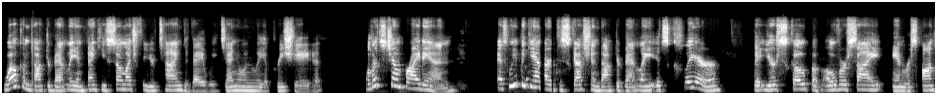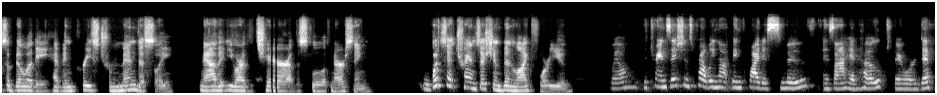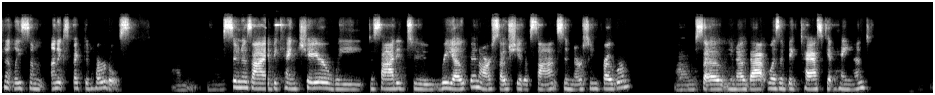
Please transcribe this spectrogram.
Welcome, Dr. Bentley, and thank you so much for your time today. We genuinely appreciate it. Well, let's jump right in. As we begin our discussion, Dr. Bentley, it's clear that your scope of oversight and responsibility have increased tremendously now that you are the chair of the School of Nursing. What's that transition been like for you? Well, the transition's probably not been quite as smooth as I had hoped. There were definitely some unexpected hurdles. Um, as soon as I became chair, we decided to reopen our Associate of Science in Nursing program. Um, so, you know, that was a big task at hand.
